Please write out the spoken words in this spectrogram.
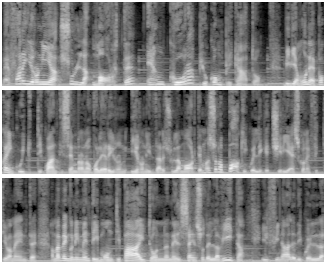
Beh, fare ironia sulla morte è ancora più complicato. Viviamo un'epoca in cui tutti quanti sembrano voler ironizzare sulla morte, ma sono pochi quelli che ci riescono effettivamente. A me vengono in mente i Monty Python nel senso della vita, il finale di quel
